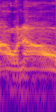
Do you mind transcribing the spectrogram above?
Oh no!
